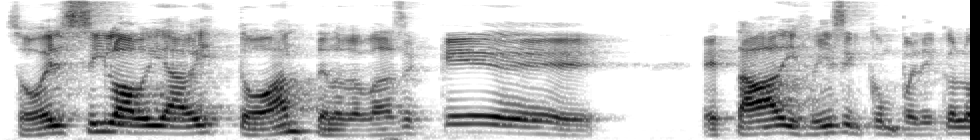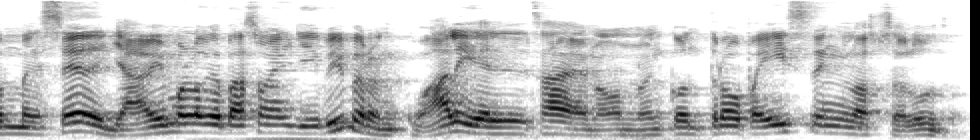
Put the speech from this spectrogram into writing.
So, él sí lo había visto antes. Lo que pasa es que estaba difícil competir con los Mercedes. Ya vimos lo que pasó en el GP, pero en Quali él, ¿sabes? No, no encontró pace en lo absoluto.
